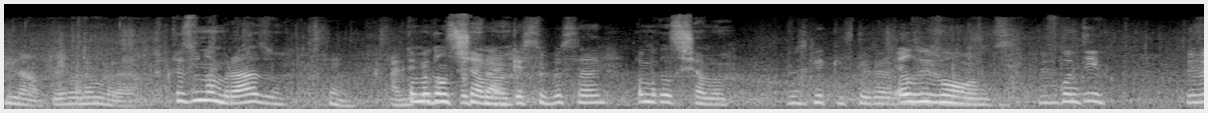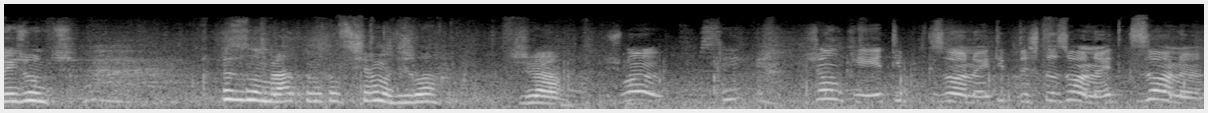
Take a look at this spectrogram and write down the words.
Não, tenho um namorado. Tens um namorado? Sim. Olha, Como é que ele se chama? Queres tu passar? Como é que ele se chama? Mas o que é que isso tem a ver? Ele vive onde? Vive contigo? Vivem juntos? Tens um namorado, como é que ele se chama? Diz lá. João. João? Sim. João o quê? É tipo de que zona? É tipo desta zona? É de que zona?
